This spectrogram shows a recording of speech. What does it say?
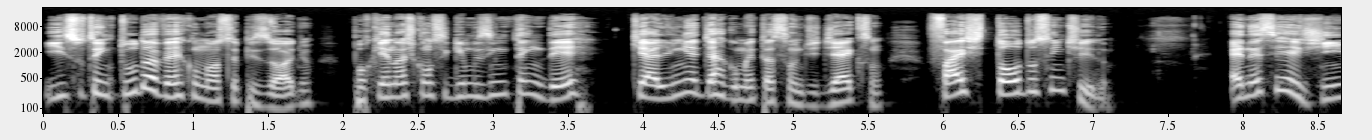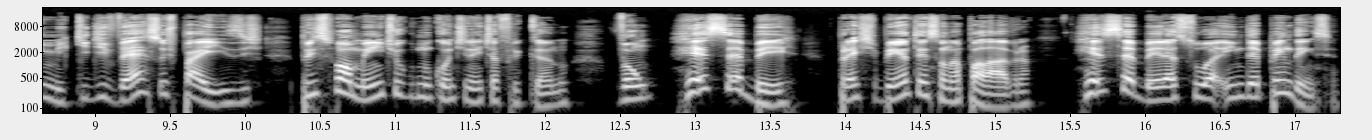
E isso tem tudo a ver com o nosso episódio, porque nós conseguimos entender que a linha de argumentação de Jackson faz todo sentido. É nesse regime que diversos países, principalmente no continente africano, vão receber, preste bem atenção na palavra, receber a sua independência.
